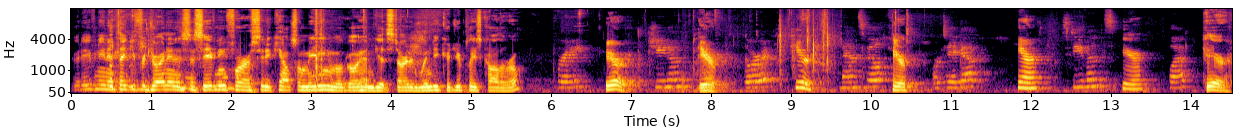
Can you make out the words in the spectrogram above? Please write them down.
Good evening, and thank you for joining us this evening for our city council meeting. We'll go ahead and get started. Wendy, could you please call the roll? Bray, Here. Cheatham, Here. Leeuwrik, Here. Mansfield, Here. Ortega, Here. Stevens, Here. Platt, Here.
